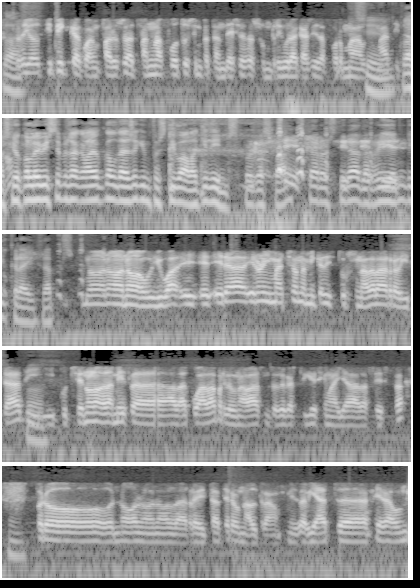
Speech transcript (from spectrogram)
Però jo típic que quan fas, et fan una foto sempre tendeixes a somriure quasi de forma Sí, automàtica, clar, és no? que quan l'he vist he pensat que l'alcaldessa quin festival aquí dins, perquè esclar, Sí. sí. cara estirada, Sí, sí, sí. rient i crai, saps? No, no, no, igual, e- era, era una imatge una mica distorsionada de la realitat i, Ah. i potser no la més adequada perquè donava la sensació que estiguéssim allà de festa, però no, no, no, la realitat era una altra. Més aviat eh, era un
